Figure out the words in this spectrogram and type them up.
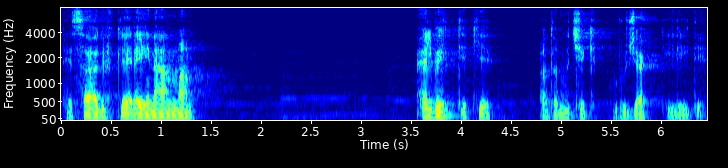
Tesadüflere inanmam. Elbette ki adamı çekip vuracak değildi.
